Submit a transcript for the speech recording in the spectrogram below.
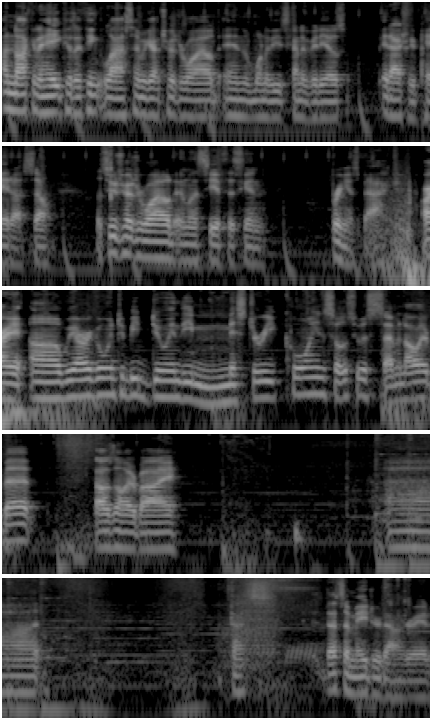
I'm not gonna hate because I think last time we got Treasure Wild in one of these kind of videos, it actually paid us. So let's do Treasure Wild and let's see if this can bring us back. All right, uh, we are going to be doing the mystery coin. So let's do a seven dollar bet, thousand dollar buy. Uh, that's that's a major downgrade.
